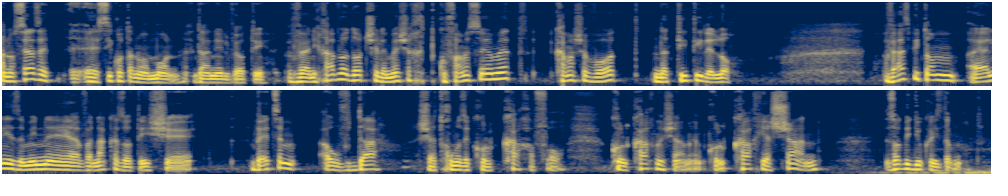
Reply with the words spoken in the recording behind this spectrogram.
הנושא הזה העסיק אותנו המון, דניאל ואותי, ואני חייב להודות שלמשך תקופה מסוימת, כמה שבועות נטיתי ללא. ואז פתאום היה לי איזה מין אה, הבנה כזאתי שבעצם העובדה שהתחום הזה כל כך אפור, כל כך משעמם, כל כך ישן, זאת בדיוק ההזדמנות.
